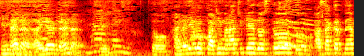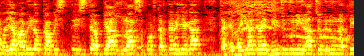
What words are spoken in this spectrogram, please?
ठीक है। है। ना? आइए है ना? हाँ। तो फाइनली हम लोग पार्टी मना चुके हैं दोस्तों तो आशा करते हैं भैया भाभी लोग का इस, इसी तरह प्यार दुलार सपोर्ट करते रहिएगा ताकि भैया जो है दिन चुगुनी रात चौगुनी उन्नति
